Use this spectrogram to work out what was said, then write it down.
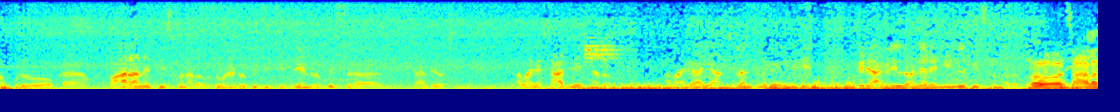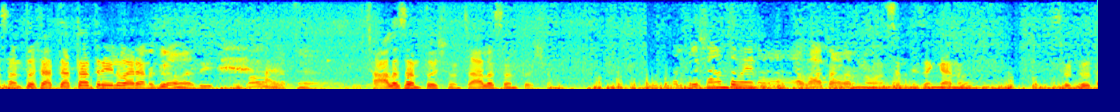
అప్పుడు ఒక పార అనేది తీసుకున్నారు. టూ హండ్రెడ్ రూపీస్ ఇచ్చి త్రీ హండ్రెడ్ రూపీస్ శాలరీ వచ్చింది. అలాగే స్టార్ట్ చేసినారు. అలాగా అంచులంచులుగా ఎదిగి ఇక్కడే అగడిలోనే రెండు ఇండ్లు తీసుకున్నారు. ఓ చాలా సంతోషం. దత్తాత్రేయుల వారి అనుగ్రహం అది. చాలా సంతోషం చాలా సంతోషం. చాలా ప్రశాంతమైన వాతావరణం అసలు నిజంగాను. చుట్టూత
